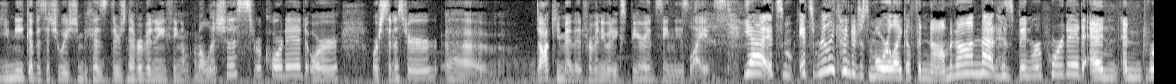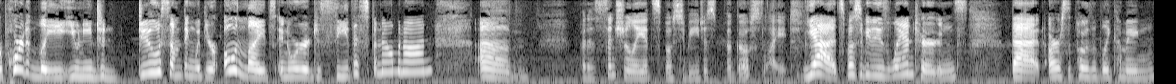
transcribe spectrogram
unique of a situation because there's never been anything malicious recorded or or sinister uh, documented from anybody experiencing these lights. Yeah, it's it's really kind of just more like a phenomenon that has been reported and and reportedly you need to do something with your own lights in order to see this phenomenon. Um but essentially it's supposed to be just a ghost light. Yeah, it's supposed to be these lanterns that are supposedly coming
